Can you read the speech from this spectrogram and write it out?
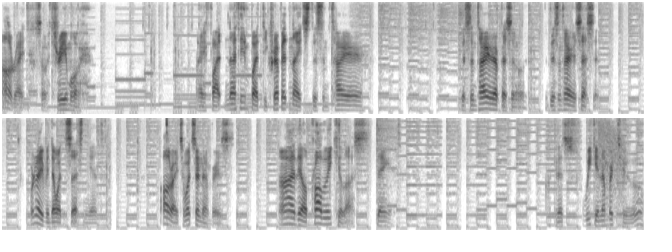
Alright, so three more. I fought nothing but decrepit knights this entire... This entire episode. This entire session. We're not even done with the session yet. Alright, so what's their numbers? Ah, uh, they'll probably kill us. Dang it. Okay, that's weaken number two.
